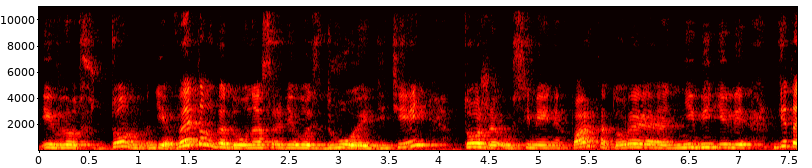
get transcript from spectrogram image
И вот в, том, не, в этом году у нас родилось двое детей, тоже у семейных пар, которые не видели, где-то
